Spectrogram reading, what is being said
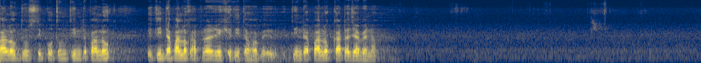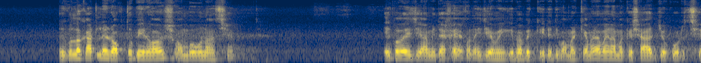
পালক ধরছি, প্রথম তিনটা পালক, এই তিনটা পালক আপনার রেখে দিতে হবে। তিনটা পালক কাটা যাবে না। এগুলো কাটলে রক্ত বের হওয়ার সম্ভাবনা আছে। এগুলো এই যে আমি দেখাই এখন, এই যে আমি এভাবে কেটে দিব। আমার ক্যামেরাম্যান আমাকে সাহায্য করছে।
